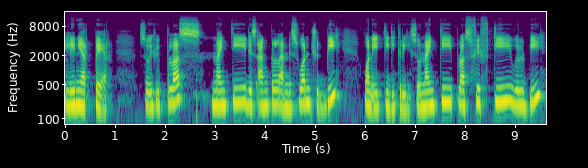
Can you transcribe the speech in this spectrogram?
linear pair. So if we plus 90 this angle and this one should be 180 degree. So 90 plus 50 will be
